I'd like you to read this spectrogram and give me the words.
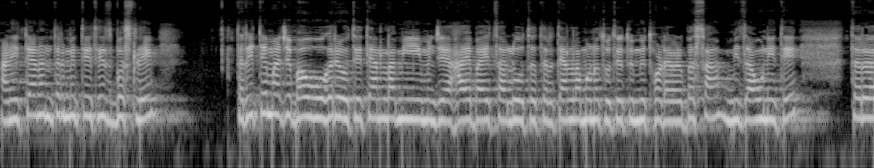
आणि त्यानंतर मी तिथेच बसले. तरी ते माझे भाऊ वगैरे होते त्यांना मी म्हणजे हाय बाय चालू होतं तर त्यांना म्हणत होते तुम्ही थोड्या वेळ बसा मी जाऊन येते. तर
